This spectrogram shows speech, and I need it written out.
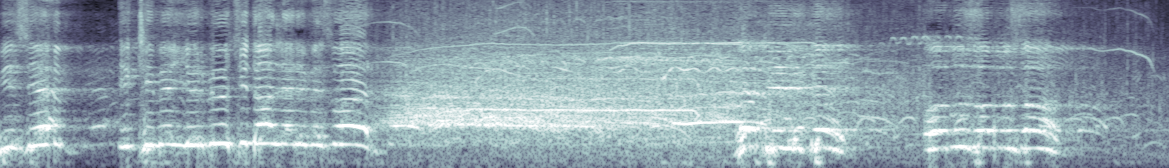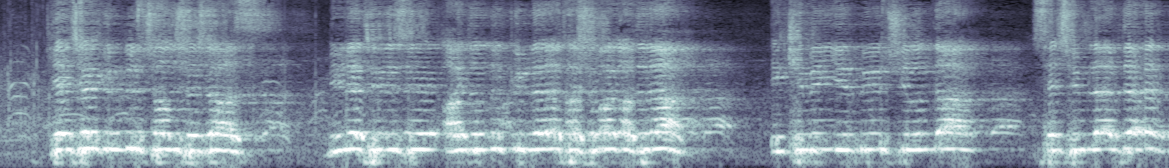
Bizim 2023 ideallerimiz var. Hep birlikte omuz omuza gece gündüz çalışacağız. Milletimizi aydınlık günlere taşımak adına 2023 yılında seçimlerde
